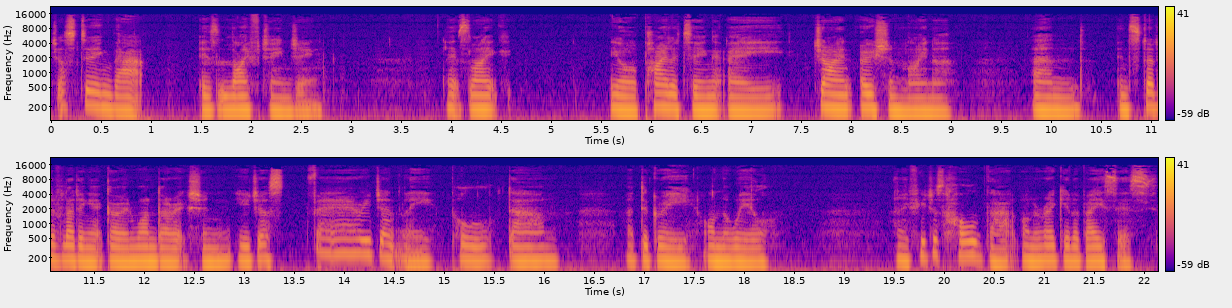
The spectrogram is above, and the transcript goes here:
Just doing that is life changing. It's like you're piloting a giant ocean liner, and instead of letting it go in one direction, you just very gently pull down a degree on the wheel. And if you just hold that on a regular basis,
